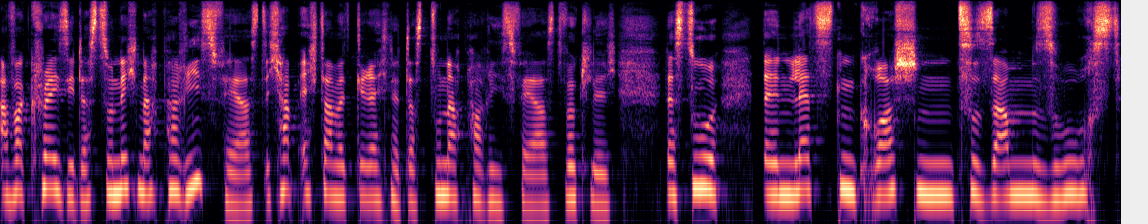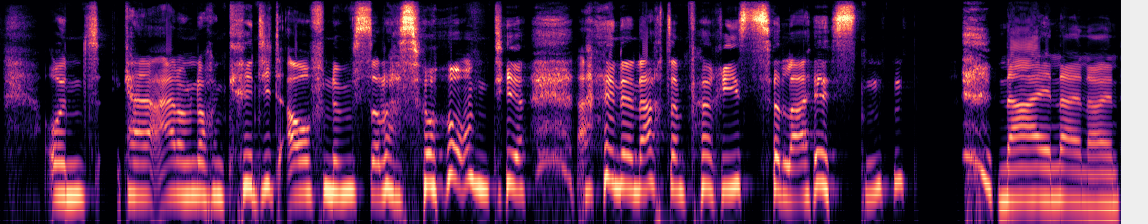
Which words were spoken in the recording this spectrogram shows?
Aber crazy, dass du nicht nach Paris fährst. Ich habe echt damit gerechnet, dass du nach Paris fährst, wirklich. Dass du den letzten Groschen zusammensuchst und, keine Ahnung, noch einen Kredit aufnimmst oder so, um dir eine Nacht in Paris zu leisten. Nein, nein, nein.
